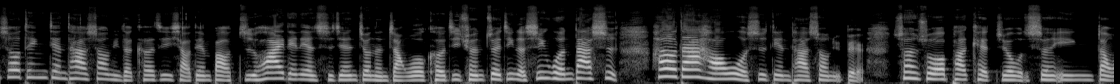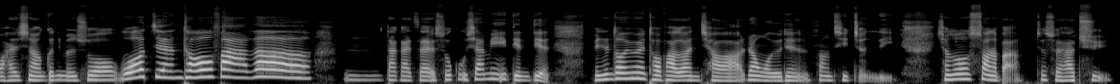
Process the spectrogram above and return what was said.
收听电踏少女的科技小电报，只花一点点时间就能掌握科技圈最近的新闻大事。Hello，大家好，我是电踏少女贝尔。虽然说 Pocket 只有我的声音，但我还是想要跟你们说，我剪头发了。嗯，大概在锁骨下面一点点。每天都因为头发乱翘啊，让我有点放弃整理。想说算了吧，就随它去，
